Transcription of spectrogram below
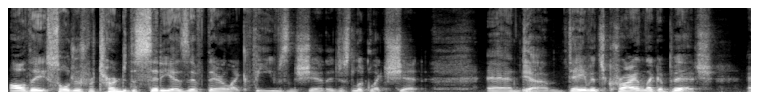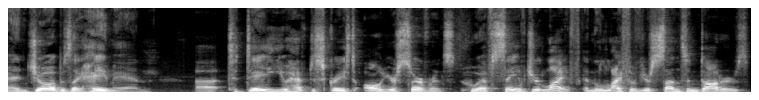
all the soldiers return to the city as if they're like thieves and shit. They just look like shit. And Yeah. um, David's crying like a bitch, and Joab is like, "Hey, man." Uh, today you have disgraced all your servants who have saved your life and the life of your sons and daughters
